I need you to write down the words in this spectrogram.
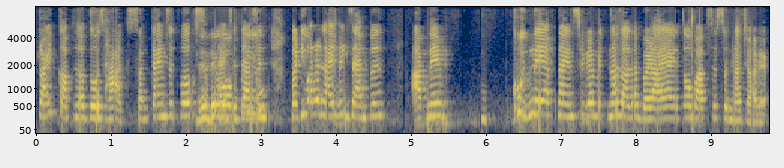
tried couple of those hacks but you are a live example आपने खुद ने अपना इंस्टाग्राम इतना ज़्यादा बढ़ाया है तो अब आपसे सुनना चाह रहे हैं।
